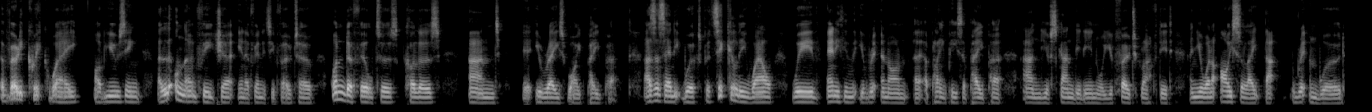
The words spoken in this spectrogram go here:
a very quick way of using a little known feature in affinity photo under filters colors and erase white paper. As i said it works particularly well with anything that you've written on a plain piece of paper and you've scanned it in or you've photographed it and you want to isolate that written word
